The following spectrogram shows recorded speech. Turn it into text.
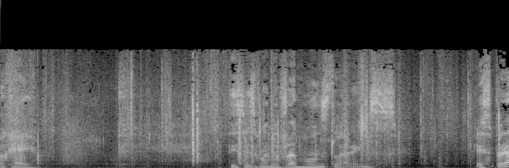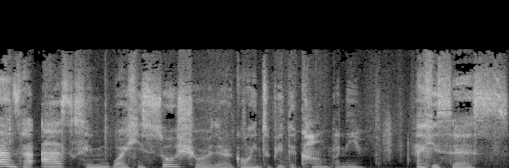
Okay. This is one of Ramon's lines. Esperanza asks him why he's so sure they're going to beat the company. And he says,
